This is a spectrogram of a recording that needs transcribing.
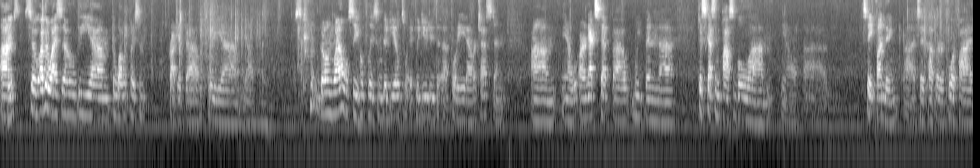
Um, Okay. so otherwise, though, the, um, the well replacement project, uh, hopefully, um, you know, it's going well, we'll see hopefully some good yields if we do do the uh, forty-eight hour test, and, um, you know, our next step, uh, we've been, uh, discussing possible, um, state funding, uh, to cover four, five,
